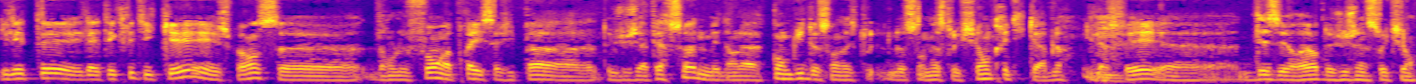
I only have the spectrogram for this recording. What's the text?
il était, il a été critiqué et je pense, euh, dans le fond, après, il ne s'agit pas de juger à personne, mais dans la conduite de son, de son instruction, critiquable. Il a mm. fait euh, des erreurs de juge d'instruction.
